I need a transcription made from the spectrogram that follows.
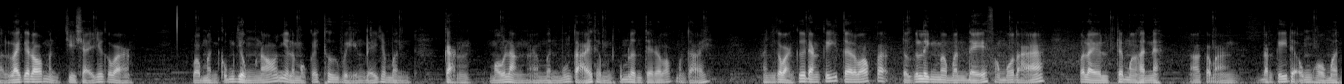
uh, lấy cái đó mình chia sẻ với các bạn và mình cũng dùng nó như là một cái thư viện để cho mình cần mỗi lần mình muốn tải thì mình cũng lên Terabox mình tải. Như các bạn cứ đăng ký Terabox á, từ cái link mà mình để phần mô tả với lại trên màn hình nè. Đó, các bạn đăng ký để ủng hộ mình.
